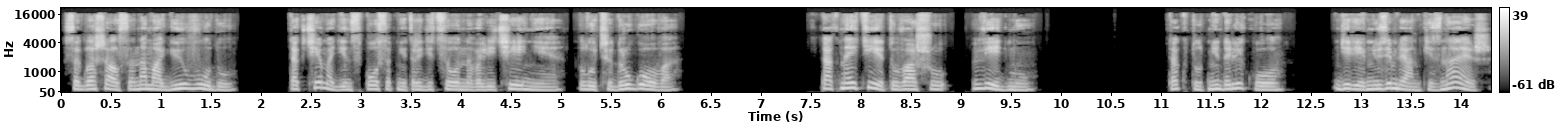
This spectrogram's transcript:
соглашался на магию Вуду? Так чем один способ нетрадиционного лечения лучше другого? Как найти эту вашу ведьму? Так тут недалеко. Деревню землянки знаешь?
